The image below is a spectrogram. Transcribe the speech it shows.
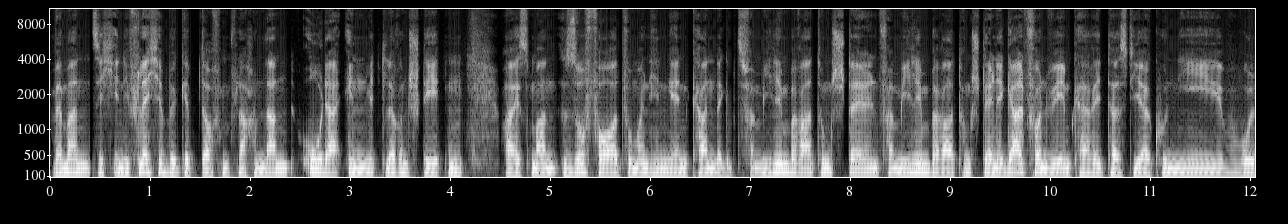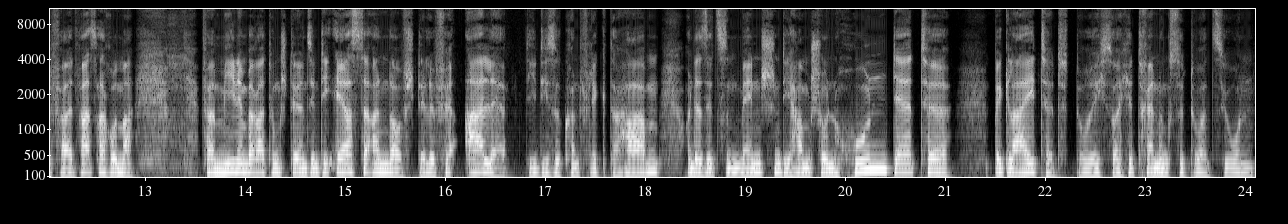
Wenn man sich in die Fläche begibt auf dem flachen Land oder in mittleren Städten, weiß man sofort, wo man hingehen kann. Da gibt's Familienberatungsstellen, Familienberatungsstellen, egal von wem, Caritas, Diakonie, Wohlfahrt, was auch immer. Familienberatungsstellen sind die erste Anlaufstelle für alle, die diese Konflikte haben. Und da sitzen Menschen, die haben schon Hunderte begleitet durch solche Trennungssituationen.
